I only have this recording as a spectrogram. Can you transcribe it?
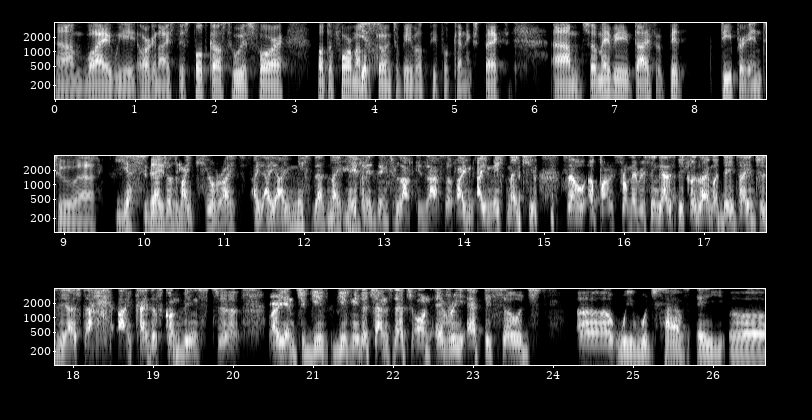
um, why we organized this podcast, who is for, what the format yes. is going to be, what people can expect. Um, so maybe dive a bit deeper into uh, Yes, that was my cue, right? I, I, I missed that. Nathan is going to laugh his ass off. I, I missed my cue. so apart from everything else, because I'm a data enthusiast, I, I kind of convinced uh, Marian to give give me the chance that on every episode uh, we would have a uh,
